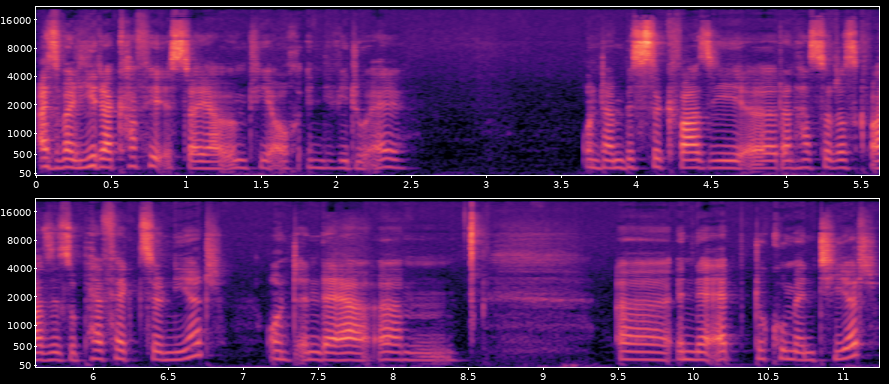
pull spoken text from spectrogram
Also, weil jeder Kaffee ist da ja irgendwie auch individuell. Und dann bist du quasi, äh, dann hast du das quasi so perfektioniert und in der, ähm, äh, in der App dokumentiert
